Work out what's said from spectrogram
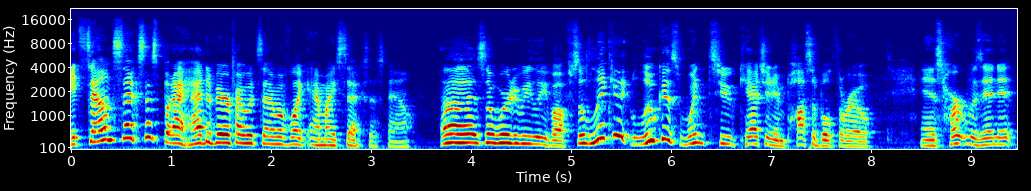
it sounds sexist, but I had to verify with Sam of like, am I sexist now? Uh, so where do we leave off? So Lic- Lucas went to catch an impossible throw, and his heart was in it,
